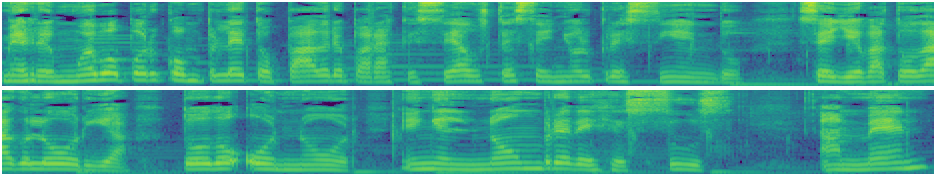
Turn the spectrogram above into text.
Me remuevo por completo, Padre, para que sea usted, Señor, creciendo. Se lleva toda gloria, todo honor, en el nombre de Jesús. Amén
